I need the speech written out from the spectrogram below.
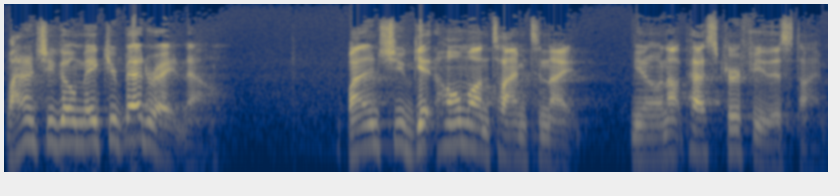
Why don't you go make your bed right now? Why don't you get home on time tonight? You know, not past curfew this time.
